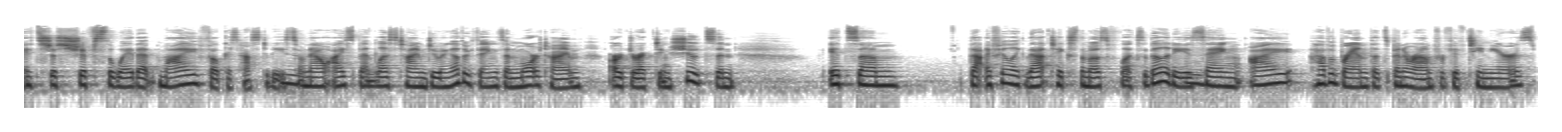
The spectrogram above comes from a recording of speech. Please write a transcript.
it's just shifts the way that my focus has to be. So now I spend less time doing other things and more time art directing shoots. And it's, um, that I feel like that takes the most flexibility is mm. saying I have a brand that's been around for 15 years,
